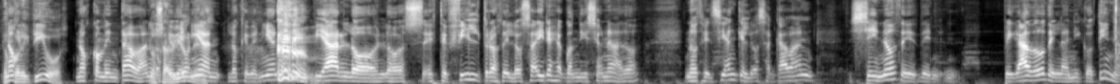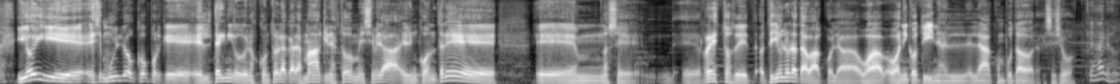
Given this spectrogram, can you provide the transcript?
Los colectivos. Nos comentaban Los los, que aviones. venían, los que venían a limpiar los, los este, filtros de los aires acondicionados, nos decían que los sacaban llenos de, de- pegado de la nicotina. Y hoy eh, es muy loco porque el técnico que nos controla acá las máquinas, todo, me dice, mira, encontré, eh, no sé, eh, restos de... Tenía olor a tabaco la, o, a, o a nicotina en la computadora que se llevó. Claro,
